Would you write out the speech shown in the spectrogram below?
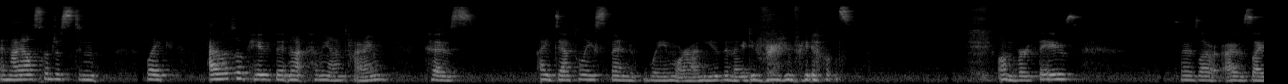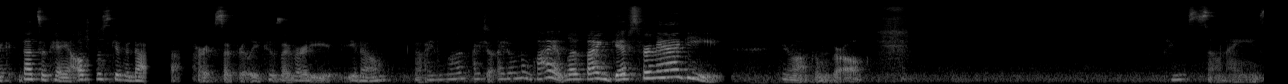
And I also just didn't like I was okay with it not coming on time because I definitely spend way more on you than I do for anybody else on birthdays. So I was I was like, that's okay. I'll just give it that part separately because I've already, you know. I love. I, I don't know why I love buying gifts for Maggie. You're welcome, girl. I'm so nice.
